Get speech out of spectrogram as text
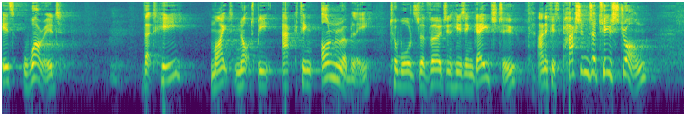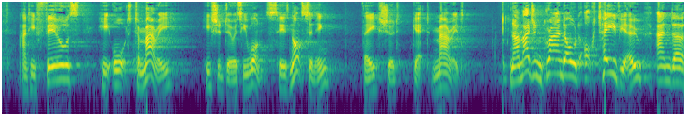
is worried that he might not be acting honourably towards the virgin he's engaged to, and if his passions are too strong, and he feels he ought to marry, he should do as he wants. He's not sinning, they should get married. Now imagine grand old Octavio and uh,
